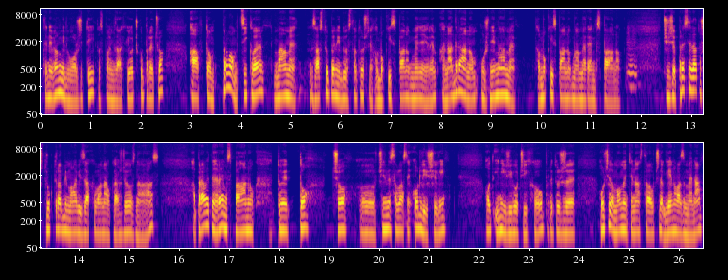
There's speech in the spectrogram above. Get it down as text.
Ten je veľmi dôležitý, to spomím za chvíľočku, prečo. A v tom prvom cykle máme zastúpený dostatočne hlboký spánok, menej REM a nad ránom už nemáme hlboký spánok, máme REM spánok. Mm-hmm. Čiže presne táto štruktúra by mala byť zachovaná u každého z nás. A práve ten REM spánok, to je to, čo, čím sme sa vlastne odlíšili od iných živočíchov, pretože v určitom momente nastala určitá génová zmena,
